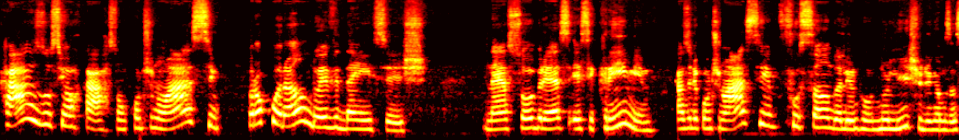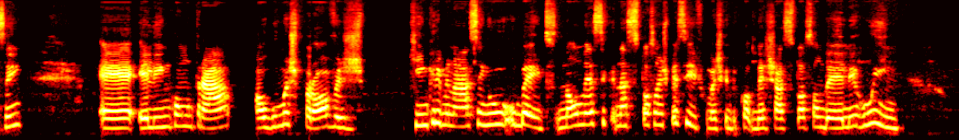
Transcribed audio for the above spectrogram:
caso o Sr. Carson continuasse procurando evidências né, sobre esse crime, caso ele continuasse fuçando ali no, no lixo, digamos assim, é, ele encontrar algumas provas que incriminassem o, o, Bates, não nesse, nessa situação específica, mas que deixar a situação dele ruim.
